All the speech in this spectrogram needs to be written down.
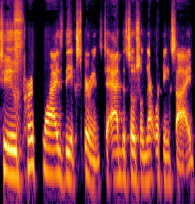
to personalize the experience, to add the social networking side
